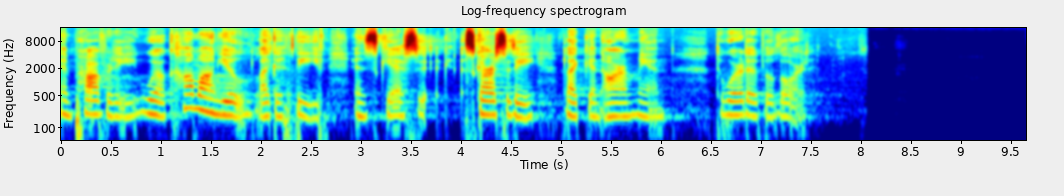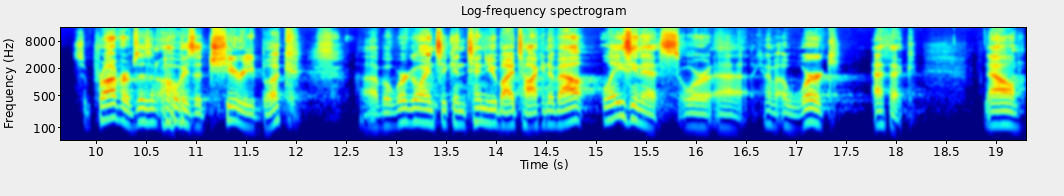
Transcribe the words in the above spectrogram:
and poverty will come on you like a thief, and scarcity like an armed man. The word of the Lord. So, Proverbs isn't always a cheery book, uh, but we're going to continue by talking about laziness or uh, kind of a work ethic. Now,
